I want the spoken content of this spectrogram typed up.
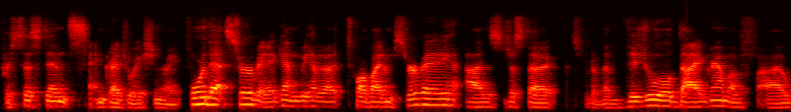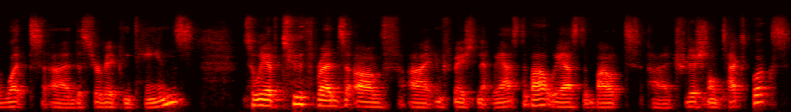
persistence, and graduation rate. For that survey, again, we have a 12 item survey. Uh, this is just a sort of a visual diagram of uh, what uh, the survey contains. So we have two threads of uh, information that we asked about. We asked about uh, traditional textbooks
